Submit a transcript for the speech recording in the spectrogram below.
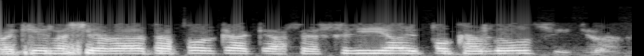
aquí en la Sierra de Ataporca, que hace frío y poca luz y llueve.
